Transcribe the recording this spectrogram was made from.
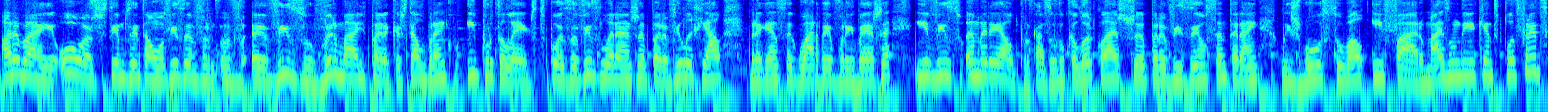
Ora bem, hoje temos então aviso, ver- aviso vermelho para Castelo Branco e Porto Alegre. Depois aviso laranja para Vila Real, Bragança, Guarda, Évora e Beja. E aviso amarelo, por causa do calor, claro, para Viseu, Santarém, Lisboa, Setúbal e Faro. Mais um dia quente pela frente.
